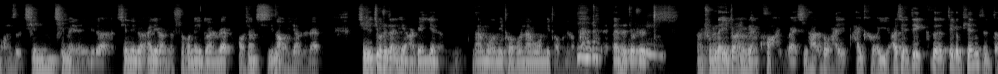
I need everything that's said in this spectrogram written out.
王子亲亲美人鱼的亲那个艾丽尔的时候那一段 rap，好像洗脑一样的 rap，其实就是在你耳边念的南无阿弥陀佛，南无阿弥陀佛那种感觉。但是就是啊，除了那一段有点垮以外，其他的都还还可以。而且这个这个片子的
